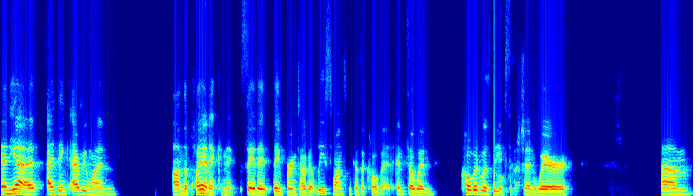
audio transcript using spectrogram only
and yet, I think everyone on the planet can say that they've burnt out at least once because of COVID. And so when COVID was the exception where um,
